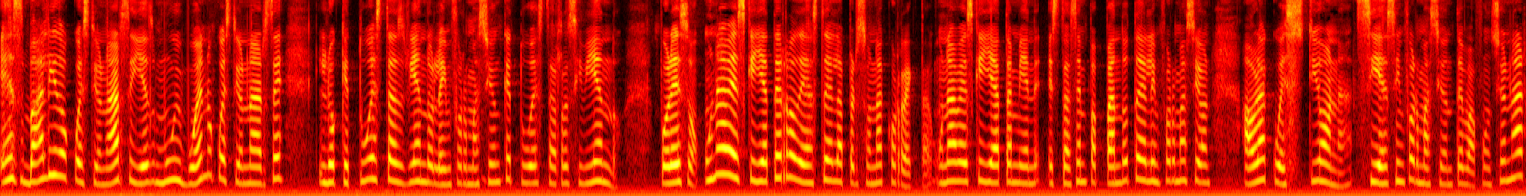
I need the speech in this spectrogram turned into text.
Es válido cuestionarse y es muy bueno cuestionarse lo que tú estás viendo, la información que tú estás recibiendo. Por eso, una vez que ya te rodeaste de la persona correcta, una vez que ya también estás empapándote de la información, ahora cuestiona si esa información te va a funcionar.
